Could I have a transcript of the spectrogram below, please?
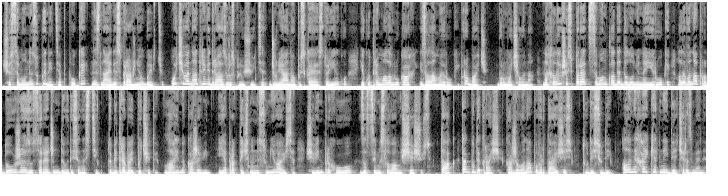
що Симон не зупиниться, поки не знайде справжнього вбивцю. Очі Венатрі відразу розплющуються. Джуліана опускає сторінку, яку тримала в руках, і заламує руки. Пробач бурмоче вона. Нахилившись вперед, Симон кладе долоню на її руки, але вона продовжує зосереджено дивитися на стіл. Тобі треба відпочити, лагідно каже він, і я практично не сумніваюся, що він приховував за цими словами ще щось. Так, так буде краще, каже вона, повертаючись туди-сюди. Але нехай кет не йде через мене.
